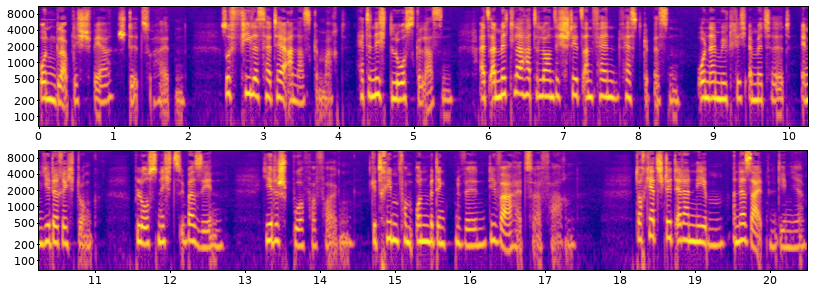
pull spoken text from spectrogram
unglaublich schwer, stillzuhalten. So vieles hätte er anders gemacht, hätte nicht losgelassen. Als Ermittler hatte Lorne sich stets an Fällen festgebissen, unermüdlich ermittelt, in jede Richtung, bloß nichts übersehen, jede Spur verfolgen, getrieben vom unbedingten Willen, die Wahrheit zu erfahren. Doch jetzt steht er daneben, an der Seitenlinie,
